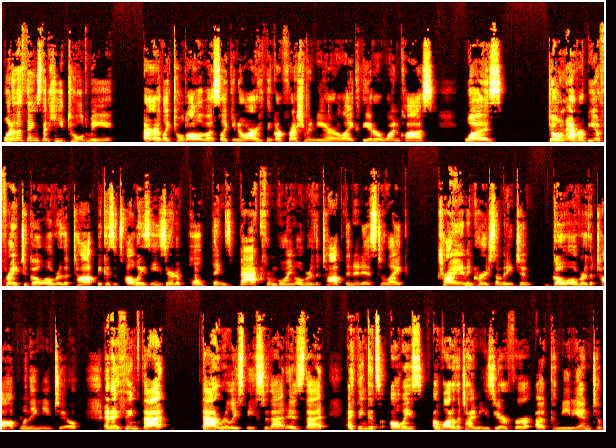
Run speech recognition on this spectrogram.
One of the things that he told me, or, or like told all of us, like, you know, our, I think our freshman year, like theater one class, was don't ever be afraid to go over the top because it's always easier to pull things back from going over the top than it is to like try and encourage somebody to go over the top when they need to. And I think that that really speaks to that is that I think it's always a lot of the time easier for a comedian to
